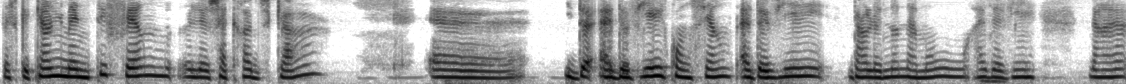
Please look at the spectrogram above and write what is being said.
parce que quand l'humanité ferme le chakra du cœur, euh, elle devient consciente, elle devient dans le non-amour, elle devient dans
